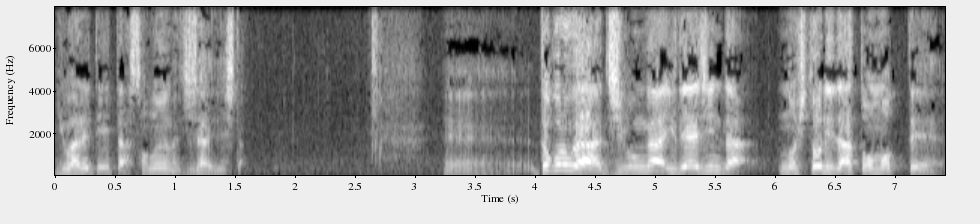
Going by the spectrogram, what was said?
言われていたそのような時代でした、えー、ところが自分がユダヤ人だの一人だと思って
